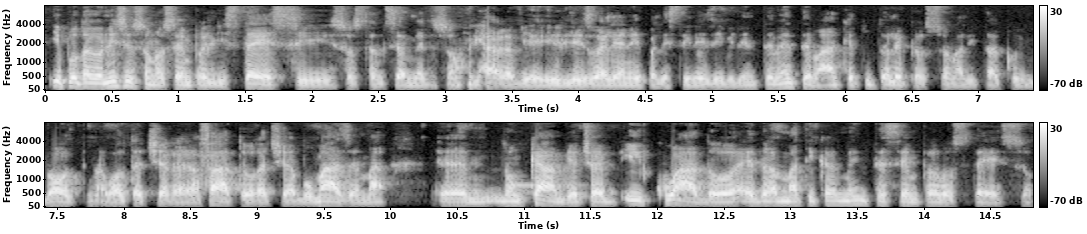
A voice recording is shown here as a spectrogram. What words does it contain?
I protagonisti sono sempre gli stessi, sostanzialmente sono gli arabi, gli israeliani e i palestinesi evidentemente, ma anche tutte le personalità coinvolte. Una volta c'era Rafat, ora c'è Abu Mazen, ma ehm, non cambia, cioè il quadro è drammaticamente sempre lo stesso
